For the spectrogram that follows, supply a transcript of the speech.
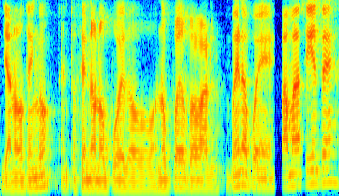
ya no lo tengo, entonces no lo puedo, no puedo probarlo. Bueno, pues vamos a la siguiente.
